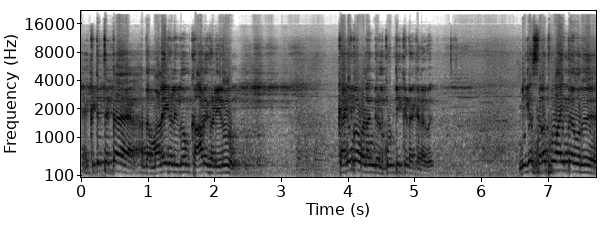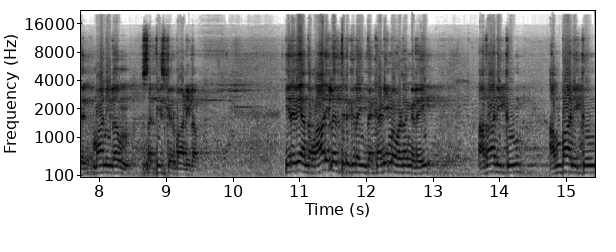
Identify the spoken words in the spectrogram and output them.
கிட்டத்தட்ட அந்த மலைகளிலும் காடுகளிலும் கனிம வளங்கள் கொட்டி கிடக்கிறது. மிக சிறப்பு வாய்ந்த ஒரு மாநிலம் சத்தீஸ்கர் மாநிலம். எனவே அந்த மாநிலத்தில் இருக்கிற இந்த கனிம வளங்களை அதானிக்கும் அம்பானிக்கும்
